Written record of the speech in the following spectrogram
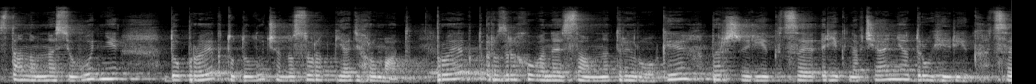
станом на сьогодні до проекту долучено 45 громад. Проект розрахований сам на три роки. Перший рік це рік навчання, другий рік це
